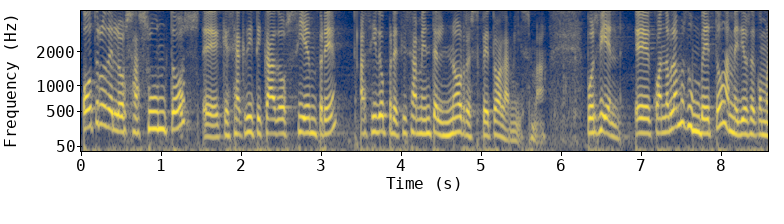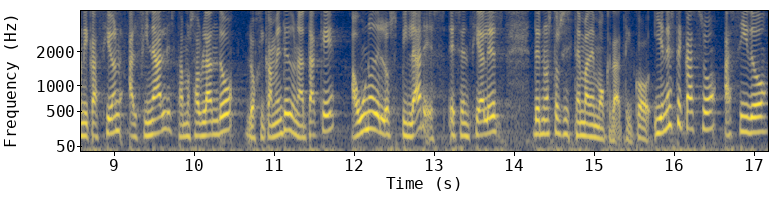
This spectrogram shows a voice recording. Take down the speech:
Otro de los asuntos eh, que se ha criticado siempre ha sido precisamente el no respeto a la misma. Pues bien, eh, cuando hablamos de un veto a medios de comunicación, al final estamos hablando, lógicamente, de un ataque a uno de los pilares esenciales de nuestro sistema democrático. Y en este caso ha sido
